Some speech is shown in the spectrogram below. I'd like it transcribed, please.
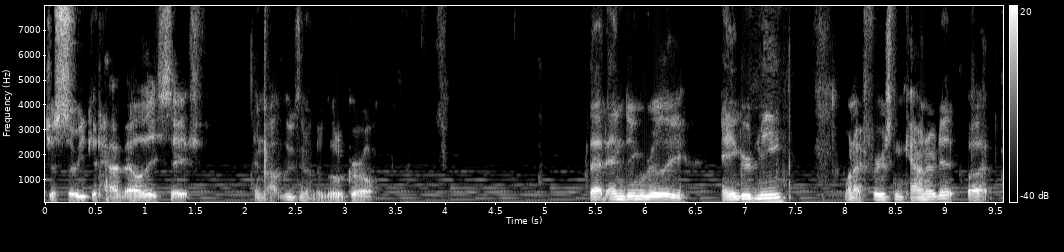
just so he could have Ellie safe and not lose another little girl. That ending really angered me when I first encountered it, but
